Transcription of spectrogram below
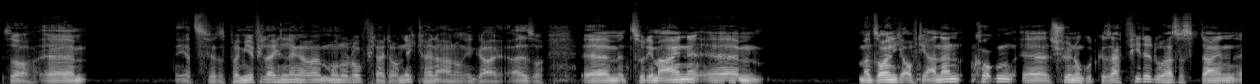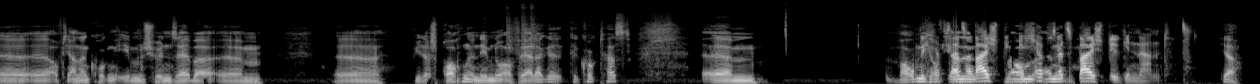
So, ähm, jetzt wird es bei mir vielleicht ein längerer Monolog, vielleicht auch nicht, keine Ahnung, egal. Also, ähm, zu dem einen, ähm, man soll nicht auf die anderen gucken. Äh, schön und gut gesagt, Fiete. Du hast es dein äh, auf die anderen gucken eben schön selber ähm, äh, widersprochen, indem du auf Werder ge geguckt hast. Ähm, warum nicht Ich auf habe die es anderen? Beispiel, ich hab's andere- als Beispiel genannt. ja,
